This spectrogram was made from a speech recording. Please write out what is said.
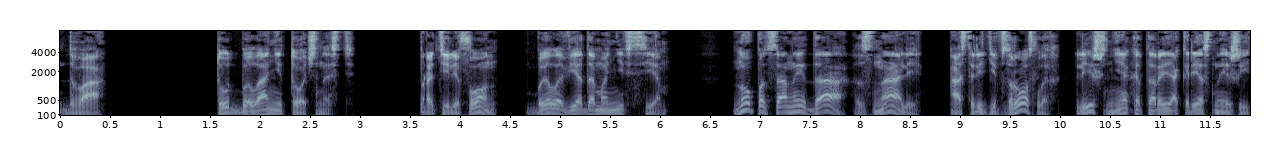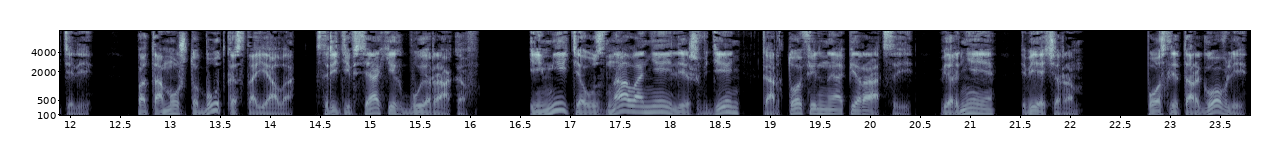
2. Тут была неточность. Про телефон было ведомо не всем. Ну, пацаны, да, знали, а среди взрослых лишь некоторые окрестные жители, потому что будка стояла среди всяких буйраков. И Митя узнал о ней лишь в день картофельной операции, вернее, вечером. После торговли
